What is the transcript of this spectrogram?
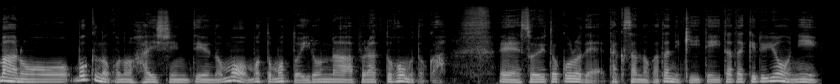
まああの、僕のこの配信っていうのももっともっといろんなプラットフォームとか、えーそういうところでたくさんの方に聞いていただけるように、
